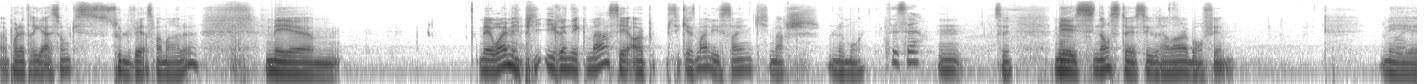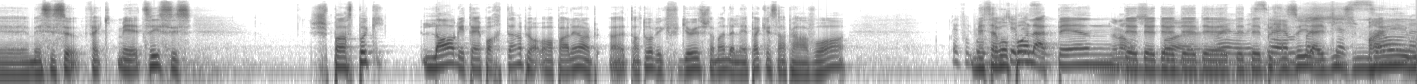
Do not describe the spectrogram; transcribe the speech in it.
un point d'interrogation qui se soulevait à ce moment-là. Mais, euh, mais ouais, mais puis ironiquement, c'est quasiment les scènes qui marchent le moins. C'est ça. Mm. Mais sinon, c'est un- c'est vraiment un bon film. Mais, euh, mais c'est ça. Fait que- mais tu sais, c'est- je pense pas que l'art est important. Puis on, on parlait un euh, tantôt avec Fugueuse justement de l'impact que ça peut avoir. Mais, ça vaut pas la des- peine Non, non, de, de, c'est de, pas, de, de, Ouais, de- mais de c'est briser la vie humaine ou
